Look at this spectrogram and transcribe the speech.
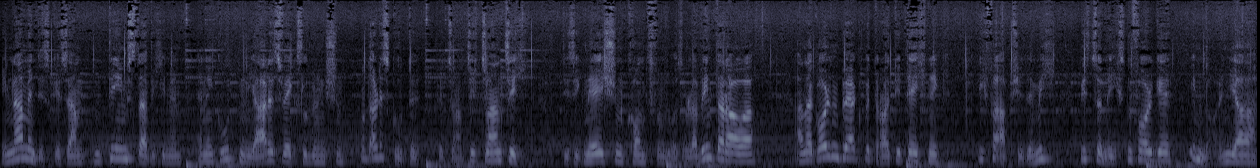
Im Namen des gesamten Teams darf ich Ihnen einen guten Jahreswechsel wünschen und alles Gute für 2020. Die Signation kommt von Ursula Winterauer. Anna Goldenberg betreut die Technik. Ich verabschiede mich bis zur nächsten Folge im neuen Jahr.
